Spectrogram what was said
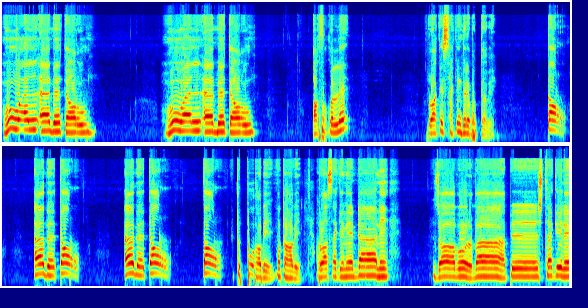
হুয়াল আবে তারু হুয়াল আবে তারু অক্ষ করলে রকে সাকিন ধরে পড়তে হবে। তর আবে তর আবে তর। একটু পুর হবে, মোটা হবে। র সাকিনের ডানে জবর বা পেশ থাকিলে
